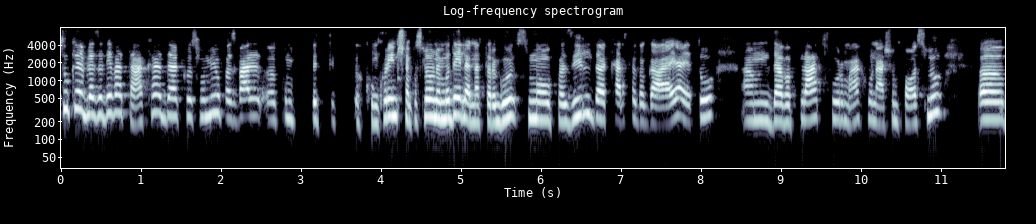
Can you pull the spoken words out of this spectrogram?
tukaj je bila zadeva taka, da ko smo mi opazovali uh, konkurenčne poslovne modele na trgu, smo opazili, da kar se dogaja, je to, um, da v platformah v našem poslu uh,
